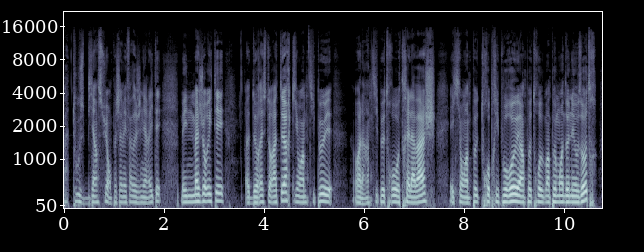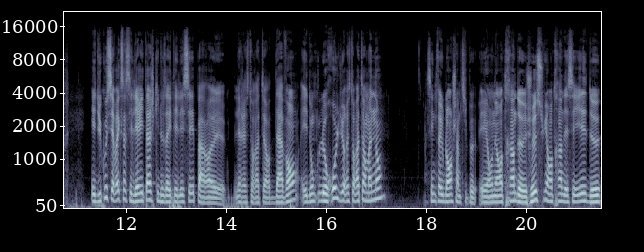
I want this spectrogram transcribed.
pas tous bien sûr, on peut jamais faire de généralité, mais une majorité euh, de restaurateurs qui ont un petit peu voilà, un petit peu trop très la vache et qui ont un peu trop pris pour eux et un peu, trop, un peu moins donné aux autres. Et du coup, c'est vrai que ça, c'est l'héritage qui nous a été laissé par euh, les restaurateurs d'avant. Et donc, le rôle du restaurateur maintenant, c'est une feuille blanche un petit peu. Et on est en train de, je suis en train d'essayer de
